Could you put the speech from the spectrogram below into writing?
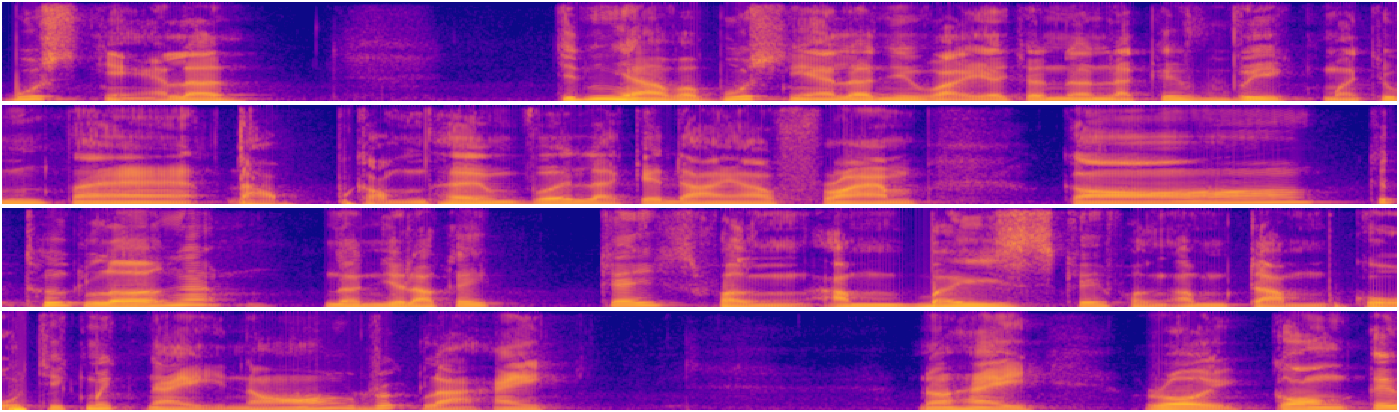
boost nhẹ lên. Chính nhờ vào boost nhẹ lên như vậy cho nên là cái việc mà chúng ta đọc cộng thêm với là cái diaphragm có kích thước lớn á, nên do đó cái cái phần âm bass, cái phần âm trầm của chiếc mic này nó rất là hay. Nó hay. Rồi, còn cái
